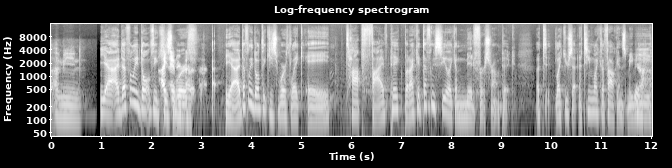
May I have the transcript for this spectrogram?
I mean, yeah, I definitely don't think he's worth. Yeah, I definitely don't think he's worth like a top five pick, but I could definitely see like a mid first round pick. T- like you said, a team like the Falcons, maybe. Yeah.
